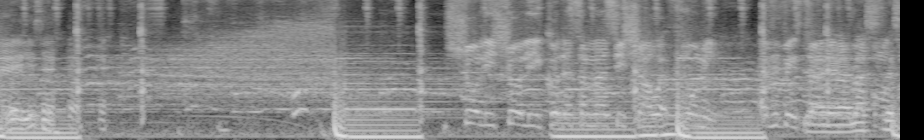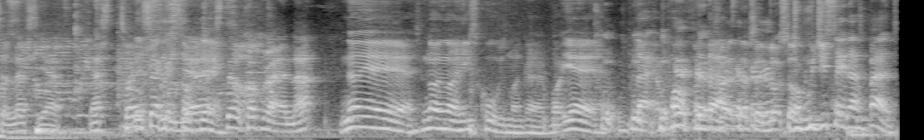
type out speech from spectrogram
hey, listen. Surely, surely, goodness and mercy shower for me. Everything's Yeah, turning yeah, around let's for my listen, let's yeah. That's 20 Let's- let's seconds, stop yeah. there. Still copyrighting that. No, yeah, yeah, yeah. No, no, he's cool. He's my guy. But yeah, like apart from First that, episode looks off. would you say that's bad?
